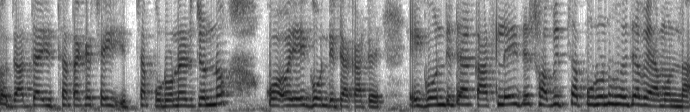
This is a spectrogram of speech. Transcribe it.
তো? যার যা ইচ্ছা থাকে, সেই ইচ্ছা পূরণের জন্য এই গন্ডিটা কাটে। এই গন্ডিটা কাটলেই যে সব ইচ্ছা পূরণ হয়ে যাবে এমন না।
